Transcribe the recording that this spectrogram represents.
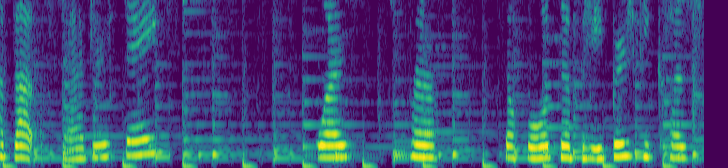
about Saturday was to, to fold the papers because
